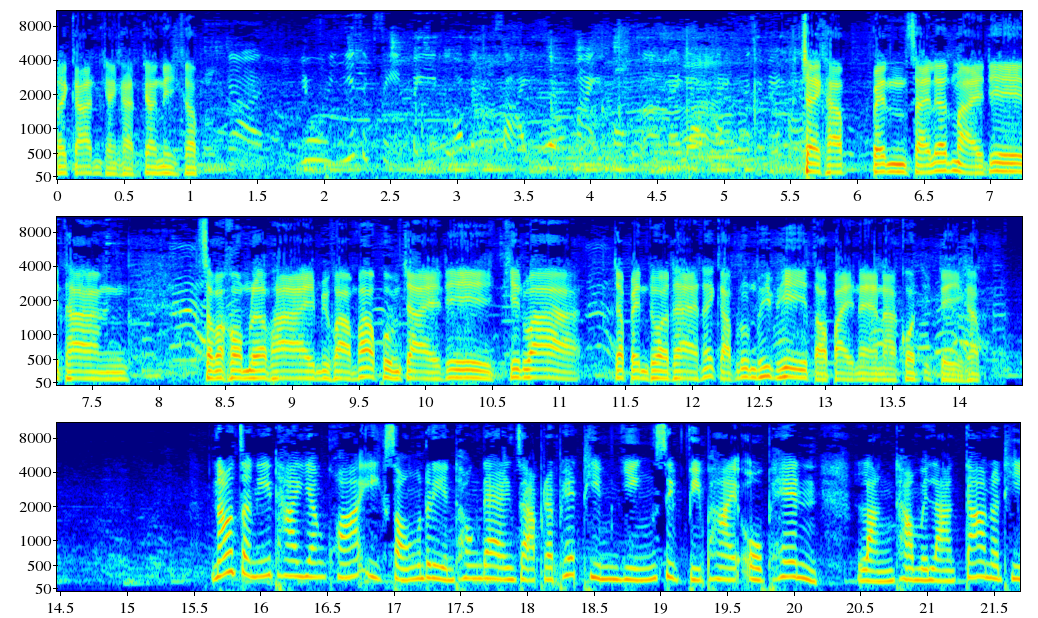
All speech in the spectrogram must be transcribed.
รายการแข่งขันครั้งนี้ครับอยู่24 ปีถือว่าเป็นสายเลือดใหม่ของเรือยาวไทยด้วยใช่ไหมคะใช่ครับ เป็นสายเลือดใหม่ที่ทาง สมาคมเรือพายมีความภาคภูมิใจที่คิดว่าจะเป็นตัวแทนให้กับรุ่นพี่ๆต่อไปในอนาคตอีกทีครับ นอกจากนี้ไทยยังคว้าอีก 2 เหรียญทองแดงจากประเภททีมหญิง 10 ฝีพายโอเพนหลังทำเวลา 9 นาที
